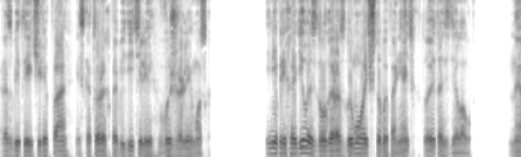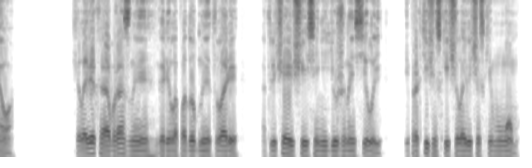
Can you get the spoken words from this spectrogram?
разбитые черепа, из которых победители выжрали мозг. И не приходилось долго раздумывать, чтобы понять, кто это сделал. Нео. Человекообразные, гориллоподобные твари, отличающиеся недюжиной силой и практически человеческим умом,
